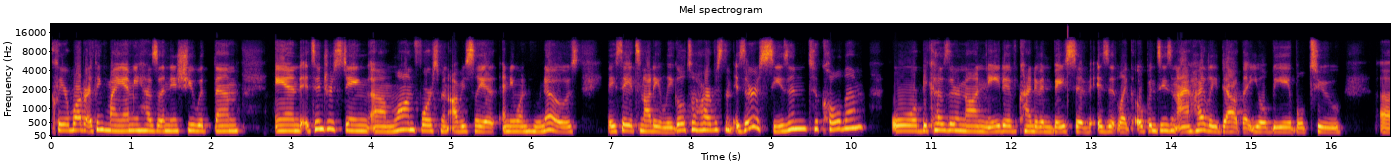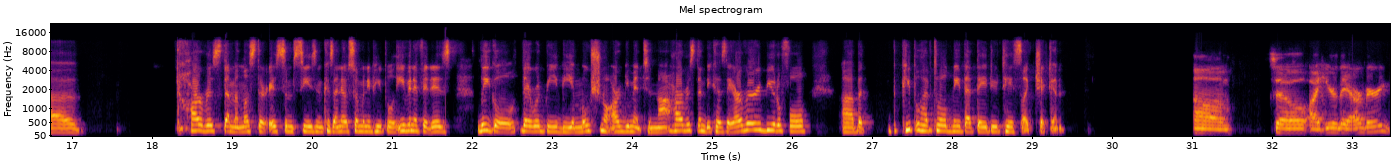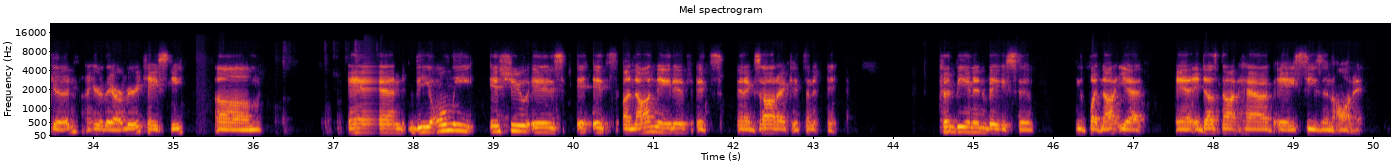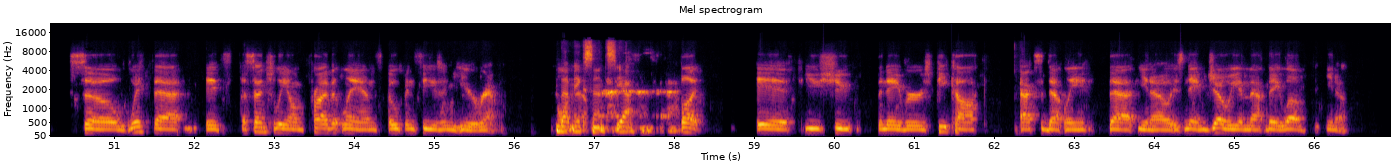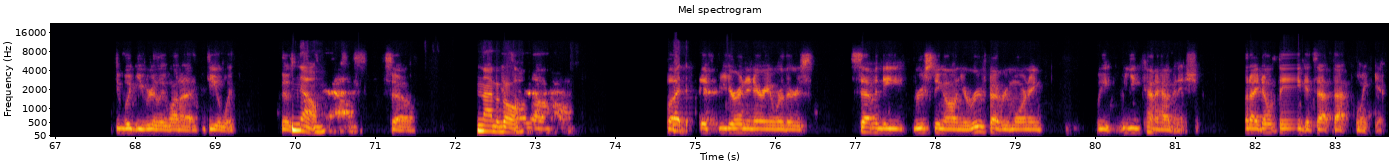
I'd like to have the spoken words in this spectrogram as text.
Clearwater. I think Miami has an issue with them. And it's interesting, um, law enforcement, obviously, uh, anyone who knows, they say it's not illegal to harvest them. Is there a season to cull them? Or because they're non native, kind of invasive, is it like open season? I highly doubt that you'll be able to uh, harvest them unless there is some season. Because I know so many people, even if it is legal, there would be the emotional argument to not harvest them because they are very beautiful. Uh, but people have told me that they do taste like chicken. Um, so I hear they are very good. I hear they are very tasty. Um, and the only issue is it, it's a non-native, it's an exotic, it's an it could be an invasive, but not yet, and it does not have a season on it. So with that, it's essentially on private lands, open season year round. That makes that. sense. Yeah. But if you shoot the neighbor's peacock accidentally that you know is named Joey and that they love you know would you really want to deal with those no so not at all, all uh, but, but if you're in an area where there's 70 roosting on your roof every morning we you kind of have an issue but i don't think it's at that point yet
